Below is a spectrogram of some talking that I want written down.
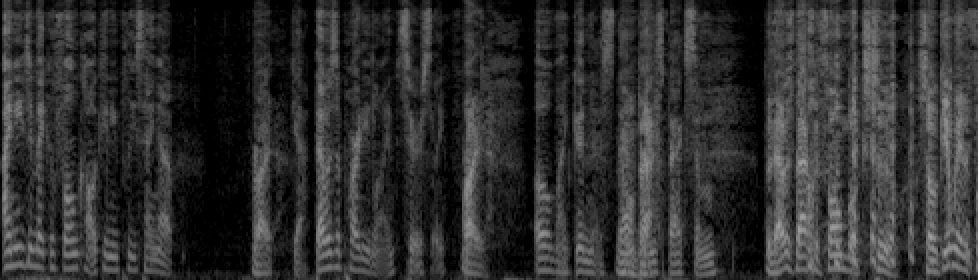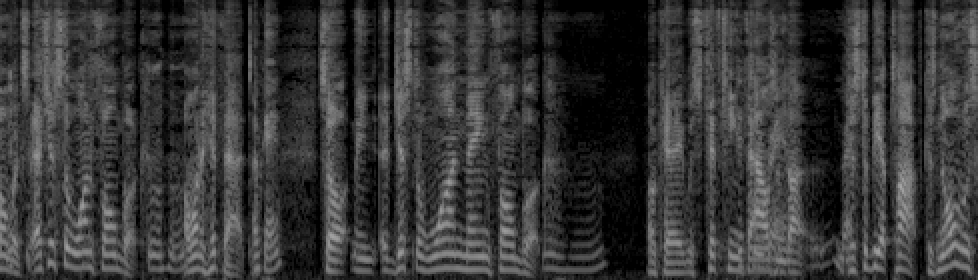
"I need to make a phone call. Can you please hang up?" Right. Yeah, that was a party line. Seriously. Right. Oh my goodness, that Going brings back some. But that was back with phone books too. So again, we had the phone books. That's just the one phone book. Mm-hmm. I want to hit that. Okay. Mm-hmm. So I mean, uh, just the one main phone book. Okay, it was fifteen thousand dollars just to be up top because no one was.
